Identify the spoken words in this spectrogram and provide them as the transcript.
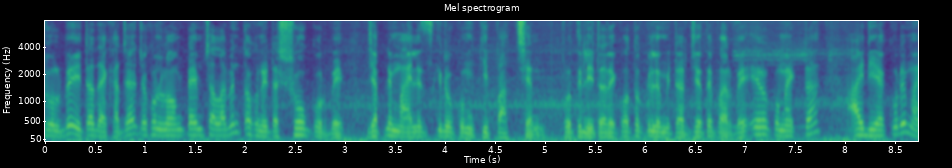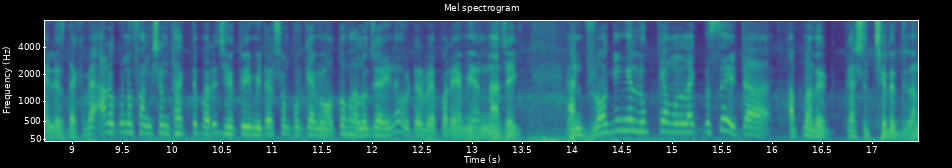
চলবে এটা দেখা যায়। যখন লং টাইম চালাবেন তখন এটা শো করবে যে আপনি মাইলেজ কীরকম কি পাচ্ছেন। প্রতি লিটারে কত কিলোমিটার যেতে পারবে, এরকম একটা আইডিয়া করে মাইলেজ দেখাবে। আরও কোনো ফাংশন থাকতে পারে, যেহেতু এই মিটার সম্পর্কে আমি অত ভালো জানি না, ওইটার ব্যাপারে আমি আর না যাই। অ্যান্ড ব্লগিংয়ের লুক কেমন লাগতেছে, এটা আপনাদের কাছে ছেড়ে দিলাম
